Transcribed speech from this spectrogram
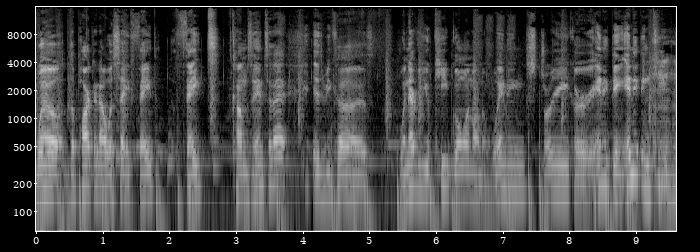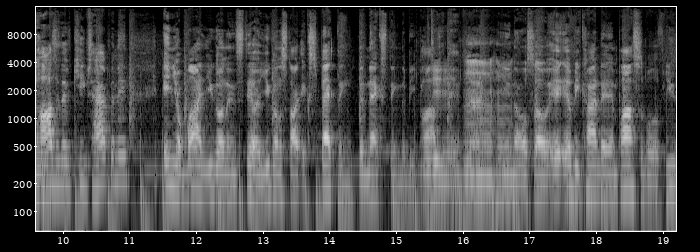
Well, the part that I would say faith, faith, comes into that is because whenever you keep going on a winning streak or anything, anything keep Mm-hmm. positive keeps happening. In your mind, you're gonna instill. You're gonna start expecting the next thing to be positive. exactly. Mm-hmm. You know, so it, it'll be kind of impossible if you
